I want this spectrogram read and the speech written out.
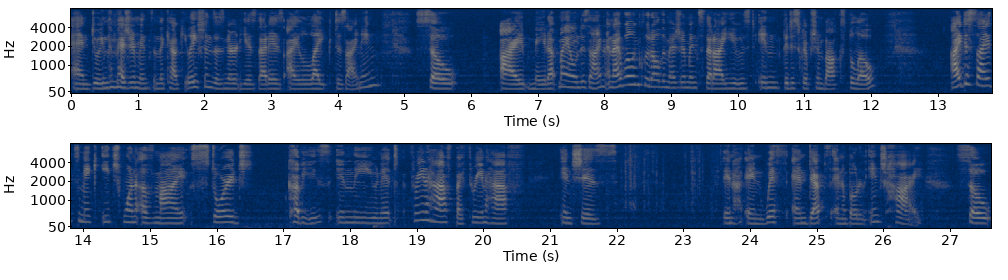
and doing the measurements and the calculations, as nerdy as that is, I like designing. So I made up my own design, and I will include all the measurements that I used in the description box below. I decided to make each one of my storage cubbies in the unit three and a half by three and a half inches in, in width and depth and about an inch high. So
